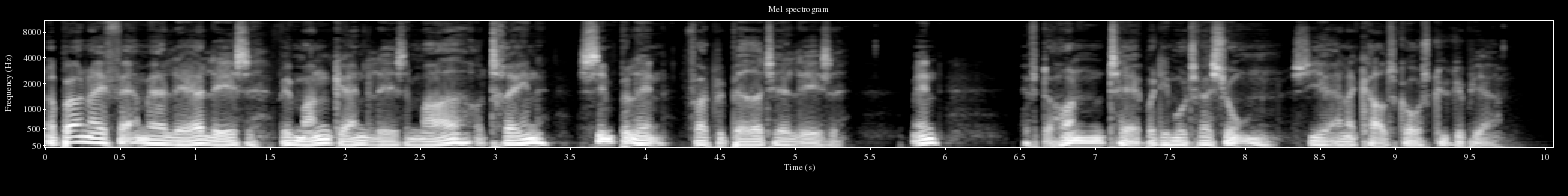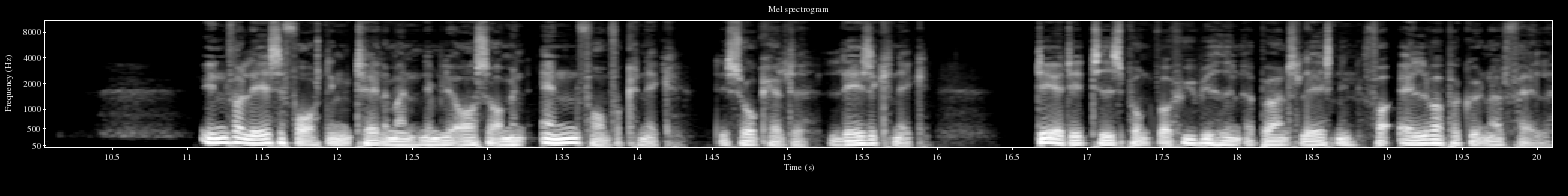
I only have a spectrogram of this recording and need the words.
Når børn er i færd med at lære at læse, vil mange gerne læse meget og træne, simpelthen for at blive bedre til at læse. Men efterhånden taber de motivationen, siger Anna Karlsgaard Skyggebjerg. Inden for læseforskningen taler man nemlig også om en anden form for knæk, det såkaldte læseknæk. Det er det tidspunkt, hvor hyppigheden af børns læsning for alvor begynder at falde.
